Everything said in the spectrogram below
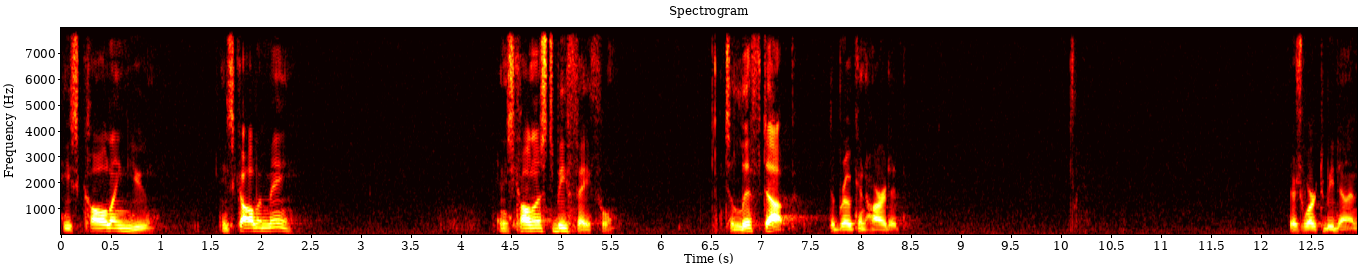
He's calling you. He's calling me. And He's calling us to be faithful, to lift up the brokenhearted. There's work to be done.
